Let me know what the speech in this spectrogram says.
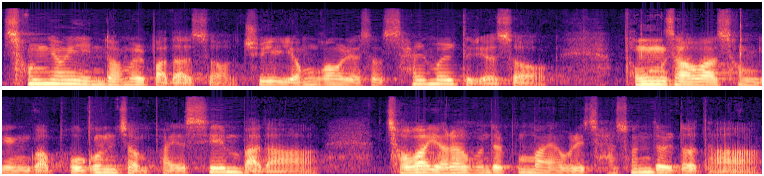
성령의 인도함을 받아서 주의 영광을 위해서 삶을 들여서 봉사와 성경과 복음 전파에 쓰임 받아 저와 여러분들뿐만 아니라 우리 자손들도 다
